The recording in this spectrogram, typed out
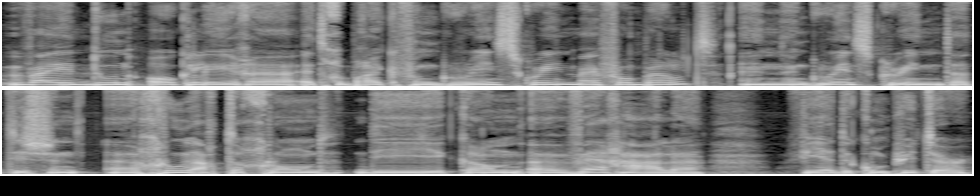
wij doen ook leren het gebruiken van greenscreen bijvoorbeeld. En een greenscreen, dat is een uh, groen achtergrond die je kan uh, weghalen via de computer.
